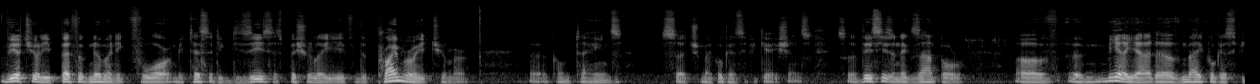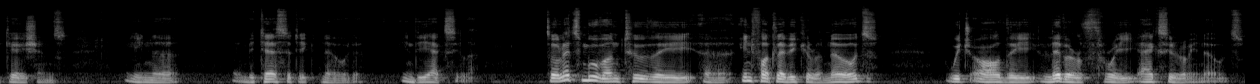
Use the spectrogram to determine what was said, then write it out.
virtually pathognomonic for metastatic disease, especially if the primary tumor uh, contains such microcalcifications. So this is an example of a myriad of microcalcifications in a metastatic node in the axilla. So let's move on to the uh, infraclavicular nodes, which are the level 3 axillary nodes.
